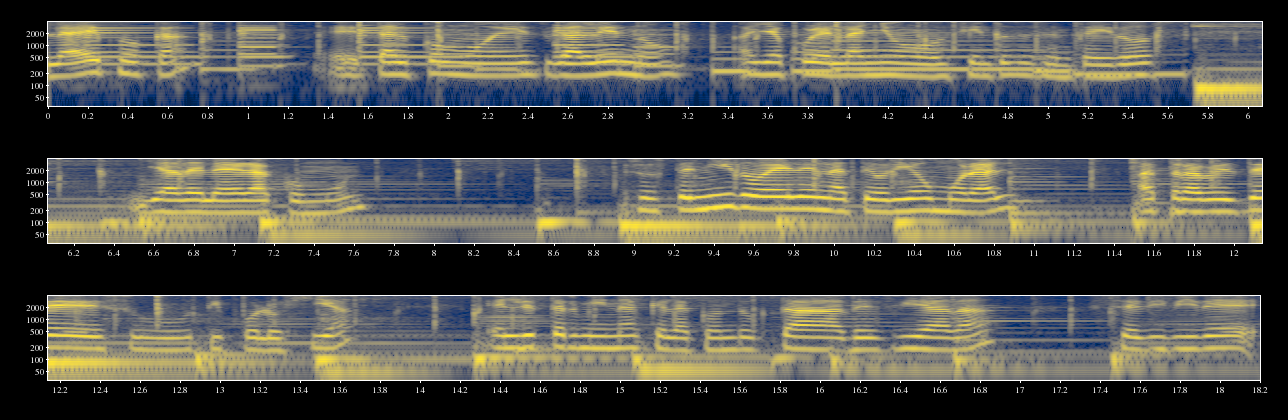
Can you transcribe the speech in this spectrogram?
la época, eh, tal como es Galeno, allá por el año 162 ya de la era común, Sostenido él en la teoría humoral, a través de su tipología, él determina que la conducta desviada se divide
